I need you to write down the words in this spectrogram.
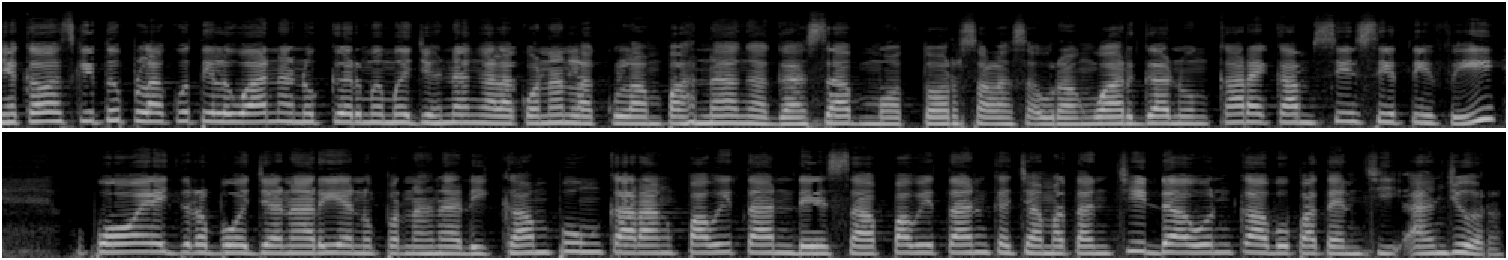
Nyakawas gitu pelaku tiluan anu keur memejehna ngalakonan laku lampahna ngagasab motor salah seorang warga nung karekam CCTV poe Rebo Janari anu pernahna di Kampung Karang Pawitan Desa Pawitan Kecamatan Cidaun Kabupaten Cianjur.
